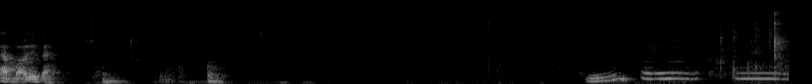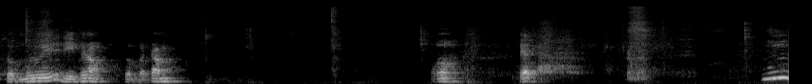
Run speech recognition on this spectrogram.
นแบบบอกดีกว่าอืมอืมอืมสมมือนี่ดีพี่น้องสมประจำโอ้เผ็ดอืม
